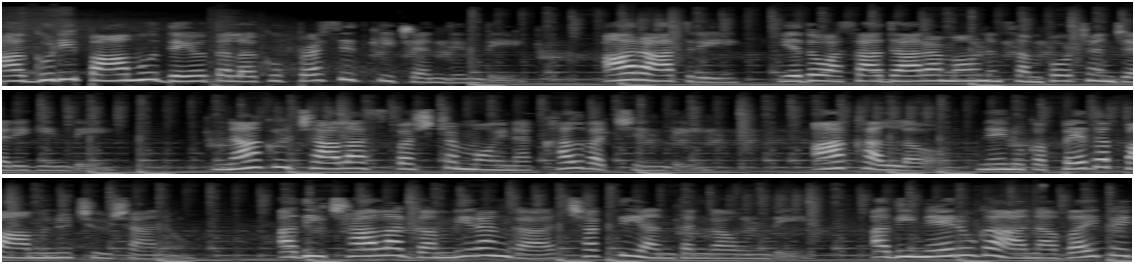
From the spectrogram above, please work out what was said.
ఆ గుడి పాము దేవతలకు ప్రసిద్ధి చెందింది. ఆ రాత్రి ఏదో అసాధారణమైన సంపోషణ జరిగింది. నాకు చాలా స్పష్టమైన కల్ వచ్చింది. ఆ కల్లో నేను ఒక పెద్ద పామును చూశాను. అది చాలా గంభీరంగా శక్తివంతంగా ఉంది. అది నేరుగా నా వైపే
